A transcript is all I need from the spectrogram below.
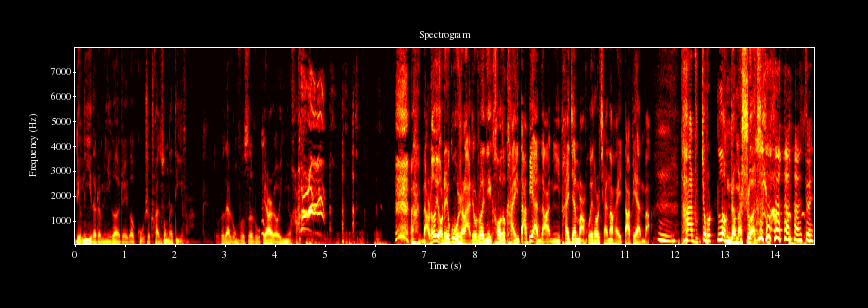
灵异的这么一个这个故事传送的地方，就说在隆福寺路边有一女孩。哪儿都有这故事啦，就是说你后头看一大辫子，你拍肩膀回头前头还一大辫子，嗯，他就是愣这么设计，对，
